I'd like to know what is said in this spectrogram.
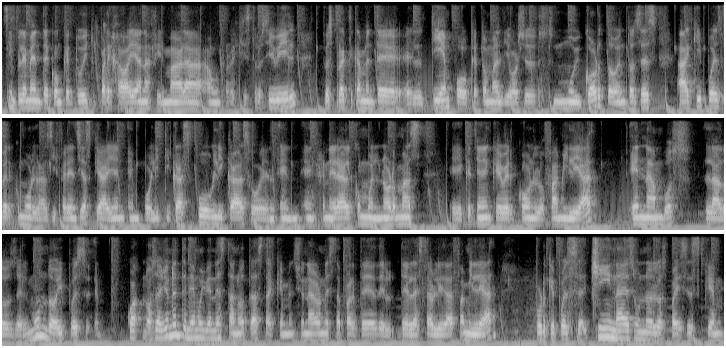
simplemente con que tú y tu pareja vayan a firmar a, un registro civil, pues prácticamente el tiempo que toma el divorcio es muy corto. Entonces aquí puedes ver como las diferencias que hay en, políticas públicas o en, general como en normas eh, que tienen que ver con lo familiar en ambos lados del mundo. Y pues, o sea, yo no entendía muy bien esta nota hasta que mencionaron esta parte de, la estabilidad familiar, porque pues China es uno de los países que,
